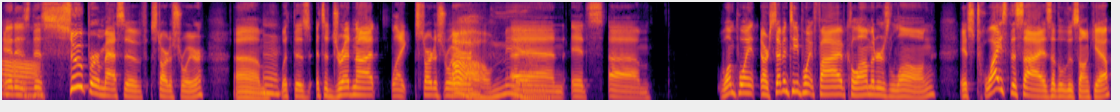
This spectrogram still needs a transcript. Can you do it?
It is Oh. this super massive star destroyer. Um, Mm. with this, it's a dreadnought like star destroyer. Oh man. and it's um one point or seventeen point five kilometers long. It's twice the size of the Lusankya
